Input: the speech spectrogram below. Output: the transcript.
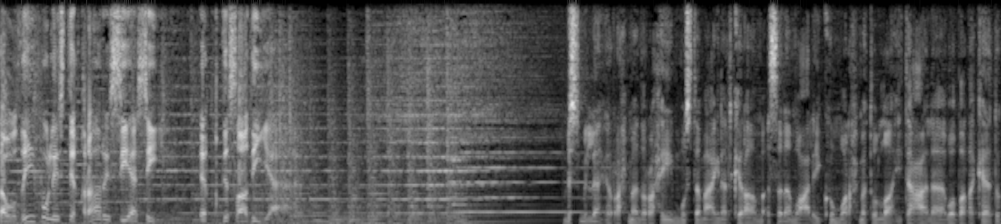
توظيف الاستقرار السياسي. اقتصاديا بسم الله الرحمن الرحيم مستمعينا الكرام السلام عليكم ورحمة الله تعالى وبركاته.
